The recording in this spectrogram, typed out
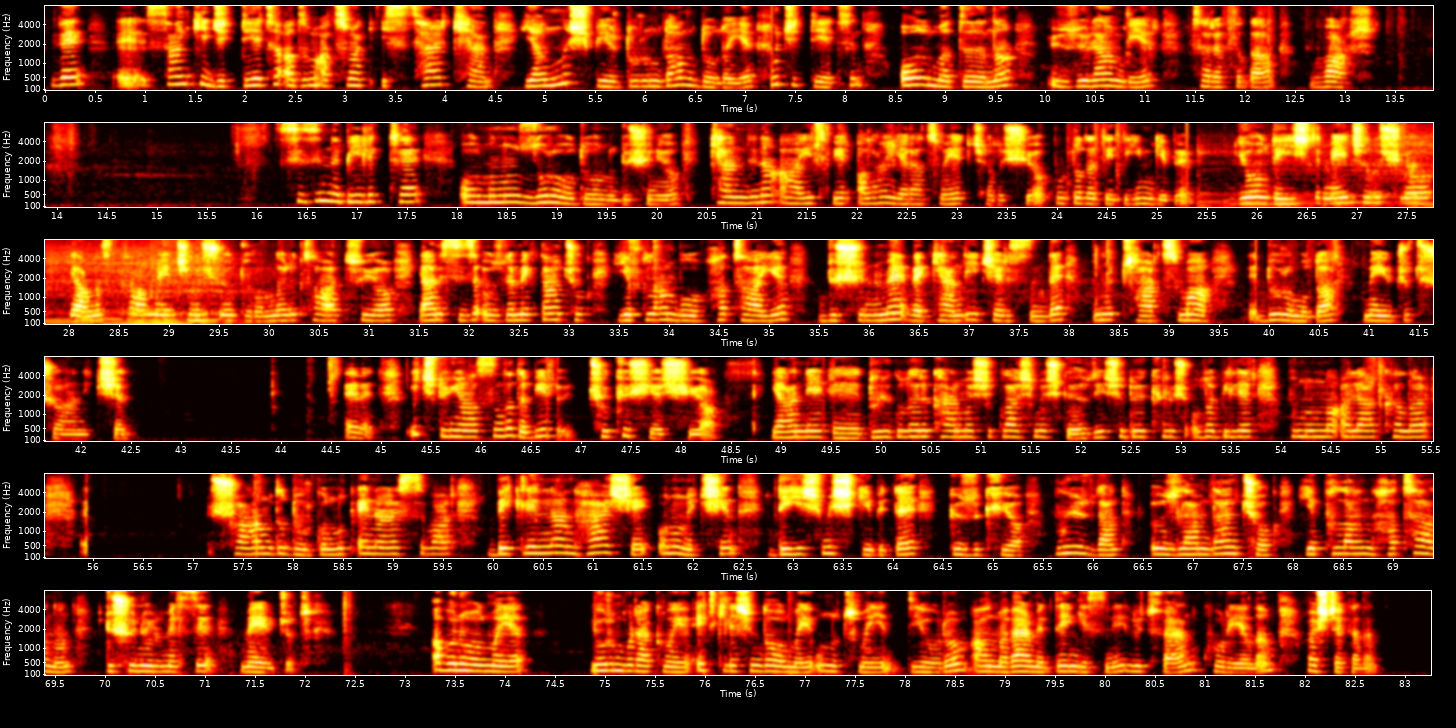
ve e, sanki ciddiyete adım atmak isterken yanlış bir durumdan dolayı bu ciddiyetin olmadığına üzülen bir tarafı da var. Sizinle birlikte olmanın zor olduğunu düşünüyor. Kendine ait bir alan yaratmaya çalışıyor. Burada da dediğim gibi yol değiştirmeye çalışıyor, yalnız kalmaya çalışıyor, durumları tartıyor. Yani sizi özlemekten çok yapılan bu hatayı düşünme ve kendi içerisinde bunu tartma e, durumu da mevcut şu an için. Evet, iç dünyasında da bir çöküş yaşıyor. Yani e, duyguları karmaşıklaşmış, gözyaşı dökmüş olabilir. Bununla alakalı e, şu anda durgunluk enerjisi var. Beklenilen her şey onun için değişmiş gibi de gözüküyor. Bu yüzden özlemden çok yapılan hatanın düşünülmesi mevcut. Abone olmayı, yorum bırakmayı, etkileşimde olmayı unutmayın diyorum. Alma verme dengesini lütfen koruyalım. Hoşçakalın.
